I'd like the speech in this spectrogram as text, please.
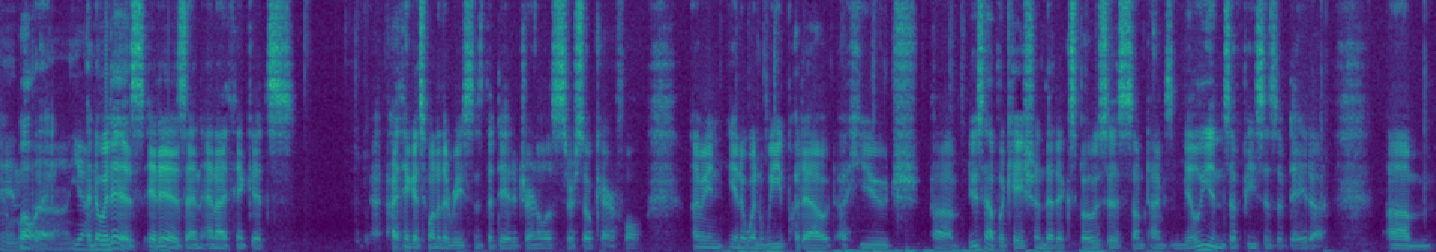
And Well, uh, yeah, no, it is. It is, and and I think it's. I think it's one of the reasons that data journalists are so careful. I mean, you know, when we put out a huge um, news application that exposes sometimes millions of pieces of data, um,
